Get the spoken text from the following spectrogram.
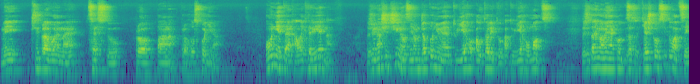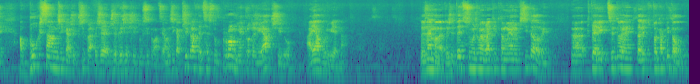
My připravujeme cestu pro pána, pro hospodina. On je ten, ale který jedná. Takže naše činnost jenom doplňuje tu jeho autoritu a tu jeho moc. Takže tady máme nějakou zase těžkou situaci a Bůh sám říká, že, připra- že, že vyřeší tu situaci. A on říká, připravte cestu pro mě, protože já přijdu a já budu jednat. To je zajímavé. Takže teď se můžeme vrátit k tomu Janu Křtitelovi, eh, který cituje tady tuto kapitolu.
